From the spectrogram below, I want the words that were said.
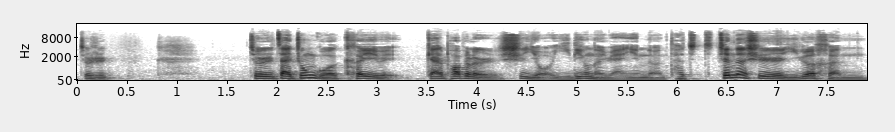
就是就是在中国可以 get popular 是有一定的原因的，它真的是一个很。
